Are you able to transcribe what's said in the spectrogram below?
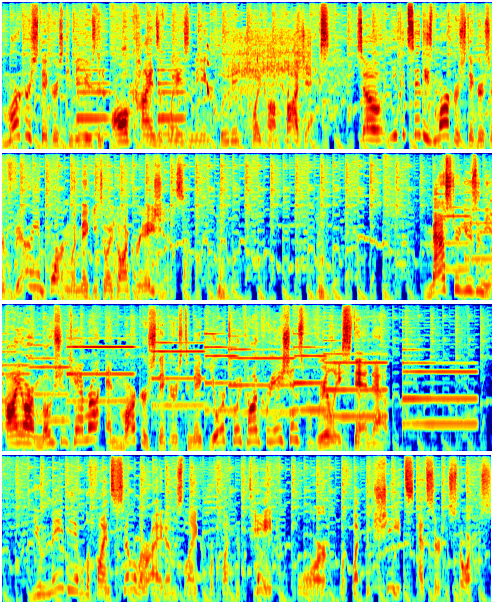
Marker stickers can be used in all kinds of ways in the included Toy-Con projects, so you could say these marker stickers are very important when making Toy-Con creations. Master using the IR motion camera and marker stickers to make your Toy-Con creations really stand out. You may be able to find similar items like reflective tape or reflective sheets at certain stores.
